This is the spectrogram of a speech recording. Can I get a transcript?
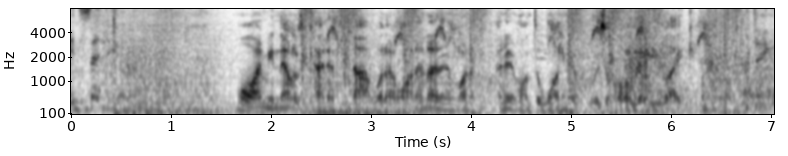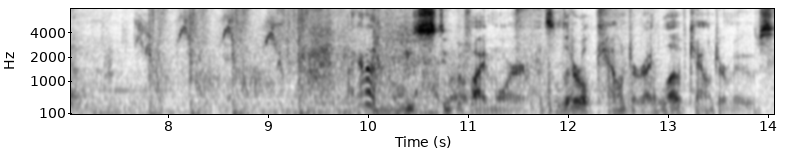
Incendio! Well, I mean that was kind of not what I wanted. I didn't want I didn't want the one that was already like I gotta use stupefy more. It's literal counter. I love counter moves.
